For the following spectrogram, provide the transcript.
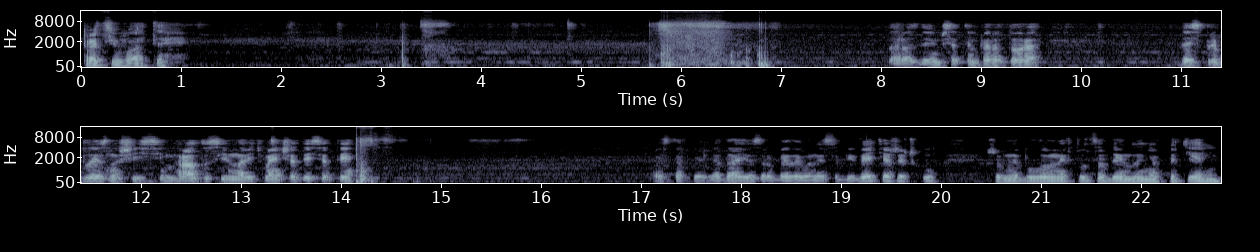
працювати. Зараз дивимося, температура десь приблизно 6-7 градусів, навіть менше 10. Ось так виглядає. Зробили вони собі витяжечку, щоб не було в них тут задимлення в котельні.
